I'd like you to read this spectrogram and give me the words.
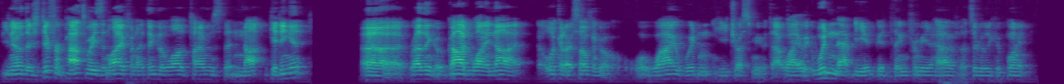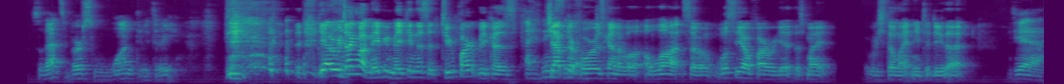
you know, there's different pathways in life, and I think that a lot of times that not getting it, uh, rather than go, God, why not? Look at ourselves and go, well, why wouldn't He trust me with that? Why wouldn't that be a good thing for me to have? That's a really good point. So that's verse 1 through 3. yeah, we were talking about maybe making this a two part because chapter so. four is kind of a, a lot, so we'll see how far we get. This might, we still might need to do that. Yeah.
